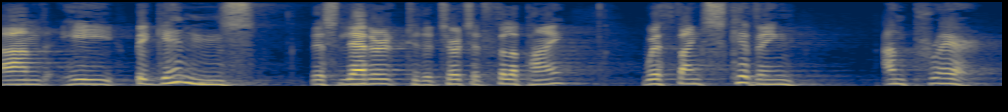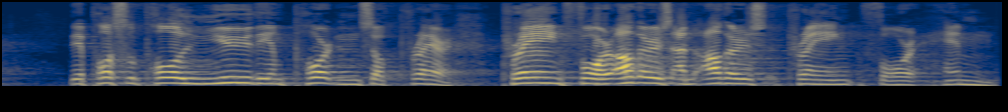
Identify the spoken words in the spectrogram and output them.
and he begins this letter to the church at Philippi with thanksgiving and prayer. The apostle Paul knew the importance of prayer, praying for others and others praying for him.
